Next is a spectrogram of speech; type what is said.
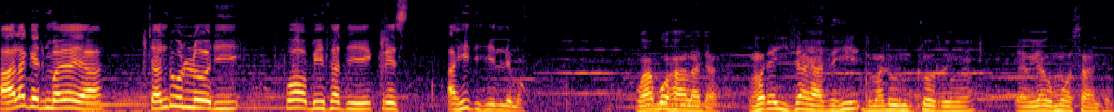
hala gedmayo ya candu ulloɗi fo ɓithati krist a hiti hillima wabo halada. Umada yisa ya zihi dumalun chorrinya ya ya umo sandin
